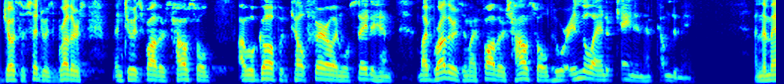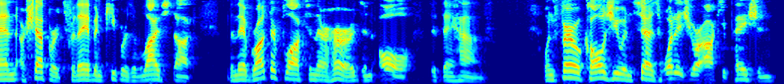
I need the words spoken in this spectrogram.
Joseph said to his brothers and to his father's household, I will go up and tell Pharaoh and will say to him, My brothers and my father's household who are in the land of Canaan have come to me. And the men are shepherds, for they have been keepers of livestock, and they have brought their flocks and their herds and all that they have. When Pharaoh calls you and says, What is your occupation?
